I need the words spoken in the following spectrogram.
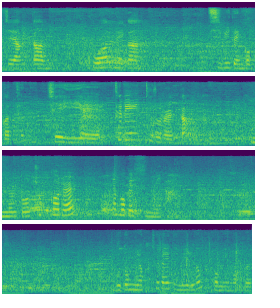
이제 약간 고할래가 집이 된 것 같은 제2의 트레이트루랄까? 오늘도 축구를 해보겠습니다. 무동력 트레드밀로 워밍업을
